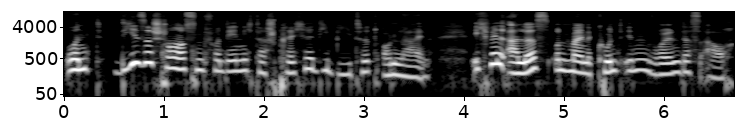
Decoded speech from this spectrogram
Und diese Chancen, von denen ich da spreche, die bietet online. Ich will alles und meine Kundinnen wollen das auch.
